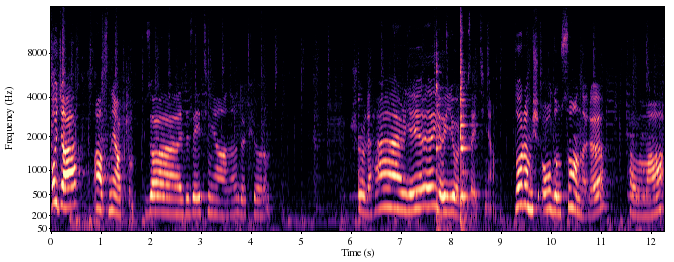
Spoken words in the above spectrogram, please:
Ocağı altını yaktım. Güzelce zeytinyağını döküyorum. Şöyle her yere yayıyorum zeytinyağını. Doğramış olduğum soğanları tavama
